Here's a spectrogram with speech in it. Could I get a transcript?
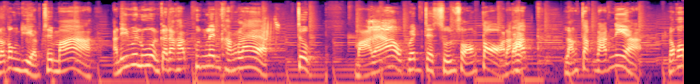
เราต้องเหยียบใช่ไหมอันนี้ไม่รู้เหมือนกันนะครับเพิ่งเล่นครั้งแรก จึบมาแล้วเป็น 702 ต่อนะครับ หลังจากนั้นเนี่ยเราก็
